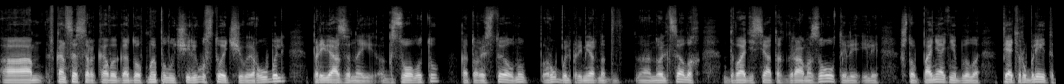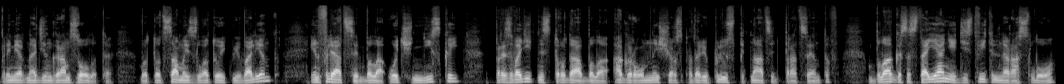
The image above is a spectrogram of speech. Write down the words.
а, в конце 40-х годов мы получили устойчивый рубль, привязанный к золоту, который стоил, ну, рубль примерно 0,2 грамма золота, или, или, чтобы понятнее было, 5 рублей — это примерно 1 грамм золота. Вот тот самый золотой эквивалент. Инфляция была очень низкой, производительность труда была огромной, еще раз повторю, плюс 15%. Благосостояние действительно росло,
